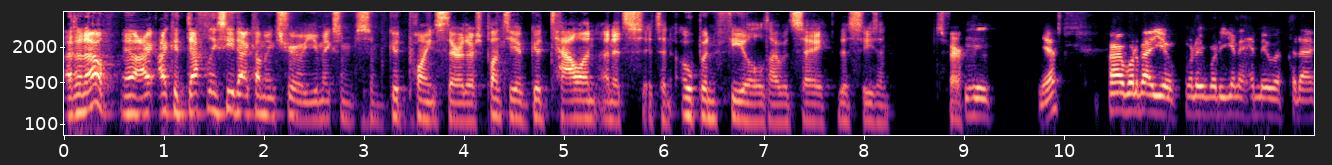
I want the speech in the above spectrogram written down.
I don't know. Yeah, I, I could definitely see that coming true. You make some some good points there. There's plenty of good talent, and it's it's an open field. I would say this season. It's fair. Mm-hmm. Yeah. All right. What about you? What are, what are you going to hit me with today?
